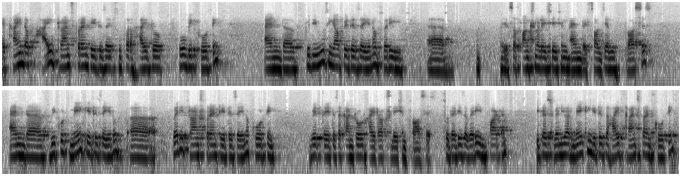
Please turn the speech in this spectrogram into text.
a kind of high transparent it is a super hydrophobic coating and uh, with using of it is a you know very uh, it's a functionalization and sol gel process and uh, we could make it is a you know uh, very transparent it is a you know coating with it is a controlled hydroxylation process. So that is a very important because when you are making it is a high transparent coating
